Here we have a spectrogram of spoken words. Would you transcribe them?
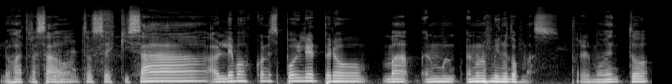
los atrasados, entonces quizá hablemos con spoiler, pero más, en, en unos minutos más. Por el momento,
